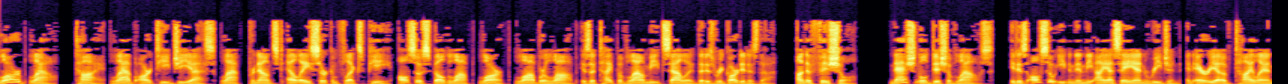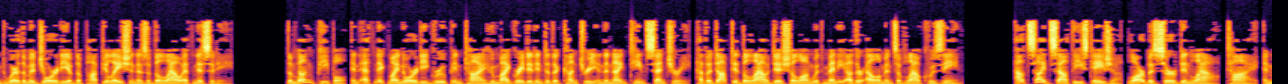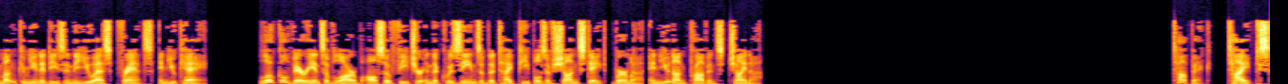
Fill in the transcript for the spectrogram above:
Larb Lao, Thai, lab rtgs, lap, pronounced la circumflex p, also spelled lop, larp, lob or lob is a type of Lao meat salad that is regarded as the unofficial national dish of Laos. It is also eaten in the Isan region, an area of Thailand where the majority of the population is of the Lao ethnicity. The Hmong people, an ethnic minority group in Thai who migrated into the country in the 19th century, have adopted the Lao dish along with many other elements of Lao cuisine. Outside Southeast Asia, larb is served in Lao, Thai, and Hmong communities in the US, France, and UK. Local variants of larb also feature in the cuisines of the Thai peoples of Shan State, Burma, and Yunnan Province, China. Types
